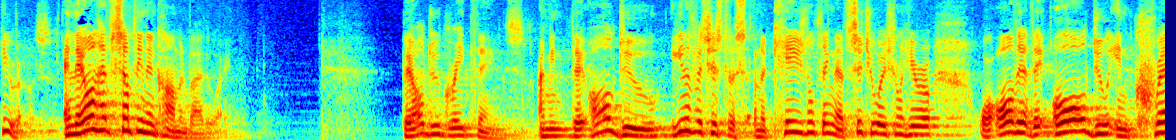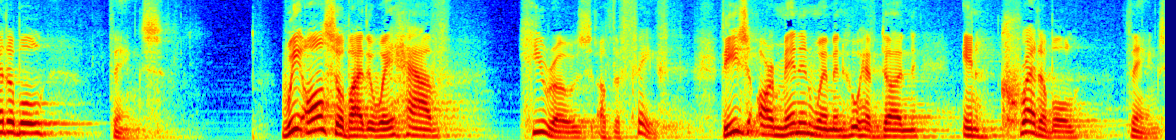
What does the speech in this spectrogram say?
heroes. And they all have something in common, by the way. They all do great things. I mean, they all do, even if it's just a, an occasional thing, that situational hero, or all that, they all do incredible things. We also, by the way, have heroes of the faith. These are men and women who have done incredible things.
